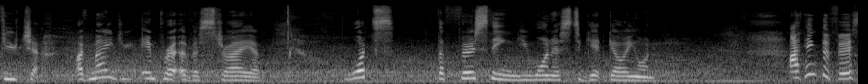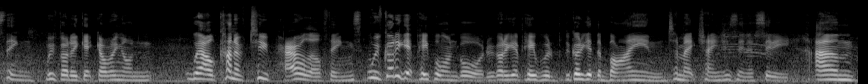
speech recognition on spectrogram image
future. I've made you Emperor of Australia. What's the first thing you want us to get going on? I think the first thing we've got to get going on well, kind of two parallel things. We've got to get people on board. We've got to get people. We've got to get the buy-in to make changes in a city, um,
